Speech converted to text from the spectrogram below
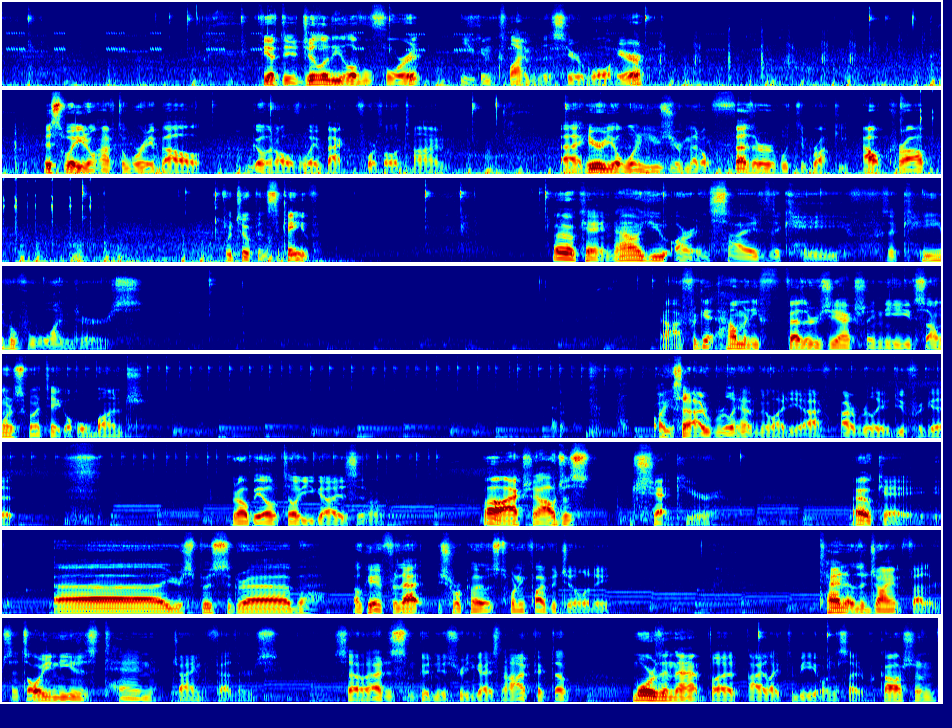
If you have the agility level for it, you can climb this here wall here. This way you don't have to worry about going all the way back and forth all the time. Uh, here you'll want to use your metal feather with the rocky outcrop which opens the cave. Okay, now you are inside the cave. The Cave of Wonders. Now, I forget how many feathers you actually need, so I'm just going to take a whole bunch. Like I said, I really have no idea. I, I really do forget. But I'll be able to tell you guys in a well, actually, I'll just check here. Okay. Uh, you're supposed to grab... Okay, for that shortcut, it was 25 agility. 10 of the giant feathers. That's all you need is 10 giant feathers. So that is some good news for you guys. Now, I picked up more than that, but I like to be on the side of precaution.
